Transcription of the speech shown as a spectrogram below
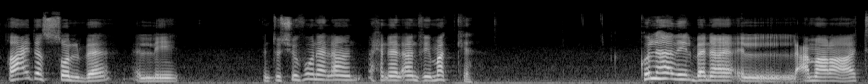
القاعده الصلبة اللي أنتم تشوفونها الآن إحنا الآن في مكة. كل هذه البناء العمارات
